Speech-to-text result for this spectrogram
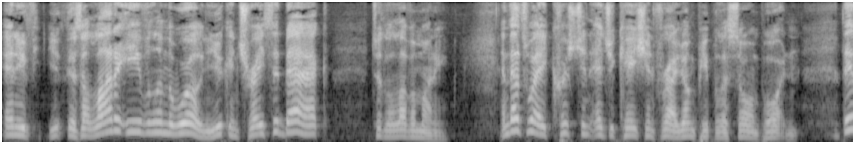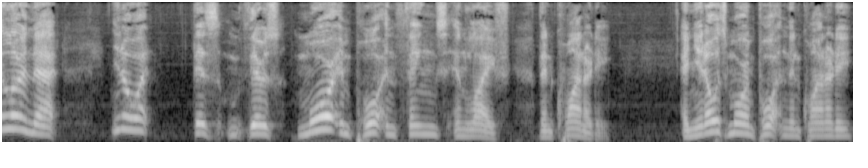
And if you, there's a lot of evil in the world, and you can trace it back to the love of money. And that's why Christian education for our young people is so important. They learn that, you know what, there's, there's more important things in life than quantity. And you know what's more important than quantity?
